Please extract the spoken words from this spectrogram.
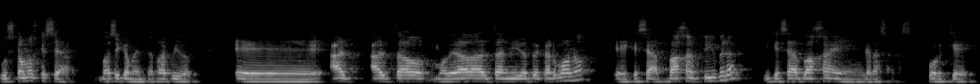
buscamos que sea básicamente rápido, alta, moderada, alta en hidrato de carbono, que sea baja en fibra y que sea baja en grasas. ¿Por qué?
